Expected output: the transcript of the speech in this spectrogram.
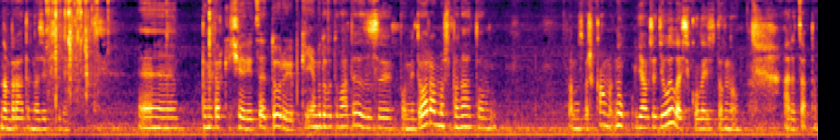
набирати в нас зіпсують. Е, помідорки чері це до рибки. Я буду готувати з помідорами, шпинатом, там з вершками. Ну, я вже ділилась колись давно рецептом.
